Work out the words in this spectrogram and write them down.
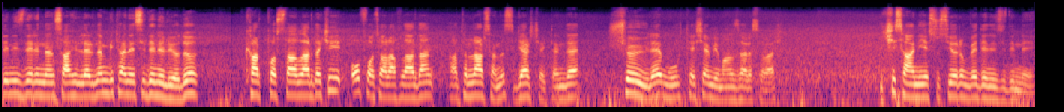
denizlerinden, sahillerinden bir tanesi deniliyordu. Kartpostallardaki o fotoğraflardan hatırlarsanız gerçekten de şöyle muhteşem bir manzarası var. İki saniye susuyorum ve denizi dinleyin.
